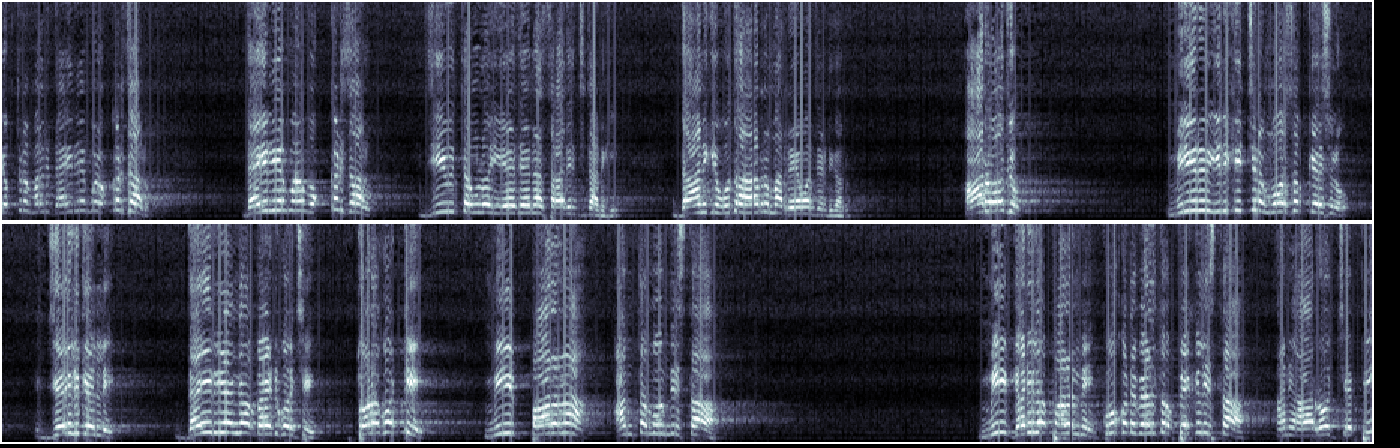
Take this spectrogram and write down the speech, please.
చెప్తున్నా మళ్ళీ ధైర్యం కూడా ఒక్కటి చాలు. ధైర్యం ఒక్కటి చాలు. జీవితంలో ఏదైనా సాధించడానికి. దానికి ఉదాహరణ మా రేవంత్ రెడ్డి గారు. ఆ రోజు మీరు ఇరికిచ్చిన మోసం కేసులు జైలుకి వెళ్ళి ధైర్యంగా బయటకు వచ్చి తొడగొట్టి మీ పాలన అంతమొందిస్తా. మీ గడిల పాలనని కూకటి వేలతో పెకిలిస్తా అని ఆ రోజు చెప్పి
